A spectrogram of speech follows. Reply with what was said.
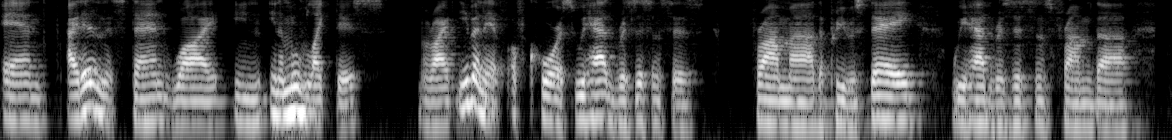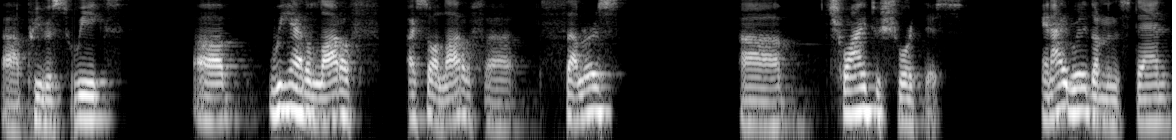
and I didn't understand why in, in a move like this, all right, even if, of course, we had resistances from uh, the previous day, we had resistance from the uh, previous weeks. Uh, we had a lot of, I saw a lot of uh, sellers uh, trying to short this. And I really don't understand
